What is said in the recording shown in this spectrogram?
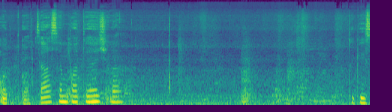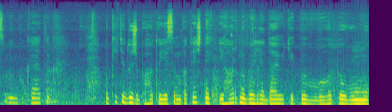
От оця симпатична. Такий собі букетик. Букетів дуже багато є симпатичних і гарно виглядають якби в готовому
